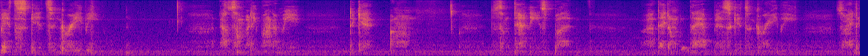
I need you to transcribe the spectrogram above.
biscuits and gravy. Now somebody wanted me to get um some Denny's, but uh, they don't have biscuits and gravy. So I had to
